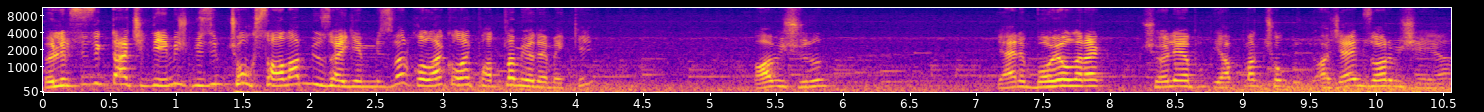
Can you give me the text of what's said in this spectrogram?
Ölümsüzlük de açık değilmiş. Bizim çok sağlam bir uzay gemimiz var. Kolay kolay patlamıyor demek ki. Abi şunun yani boy olarak şöyle yapıp yapmak çok acayip zor bir şey ya.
